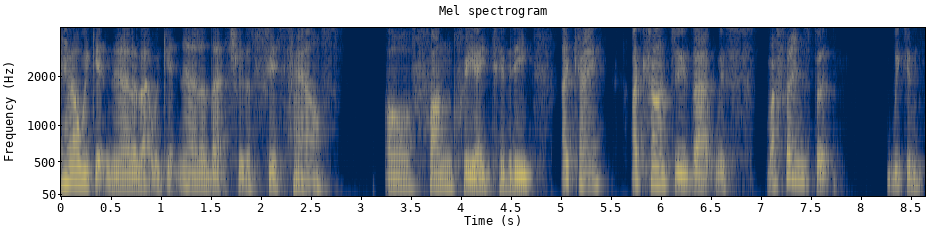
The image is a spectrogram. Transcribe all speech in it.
How are we getting out of that? We're getting out of that through the fifth house of fun, creativity. Okay, I can't do that with my friends, but we can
